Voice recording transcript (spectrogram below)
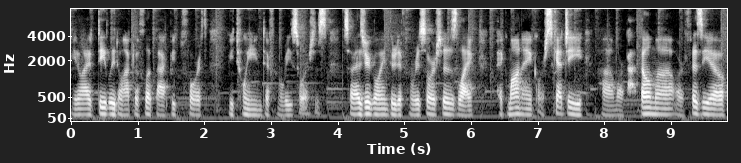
You know, I ideally don't have to flip back and forth between different resources. So as you're going through different resources like Picmonic or Sketchy um, or Pathoma or Physeo,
